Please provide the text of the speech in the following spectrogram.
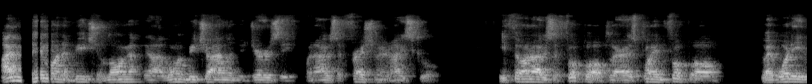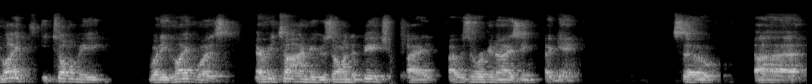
I met him on a beach in Long, uh, Long Beach Island, New Jersey, when I was a freshman in high school. He thought I was a football player. I was playing football, but what he liked, he told me what he liked was every time he was on the beach, I, I was organizing a game. So, uh,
